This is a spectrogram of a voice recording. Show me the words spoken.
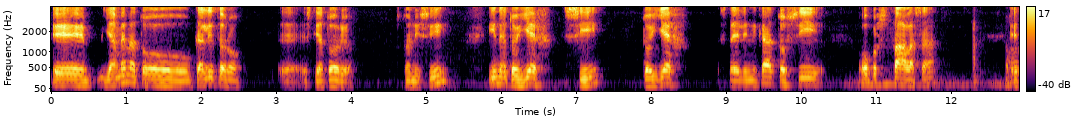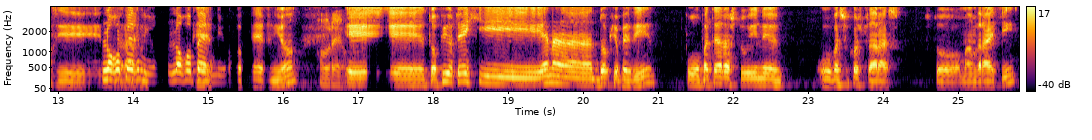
Ε, για μένα το καλύτερο ε, εστιατόριο στο νησί είναι το Γεφ C, το Γεφ στα ελληνικά το C όπως θάλασσα. Έτσι, λογοπαίγνιο. Λογοπαίγνιο. λογοπαίγνιο ε, ε, το οποίο το έχει ένα ντόπιο παιδί που ο πατέρας του είναι ο βασικός ψαράς στο Μανδράκι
